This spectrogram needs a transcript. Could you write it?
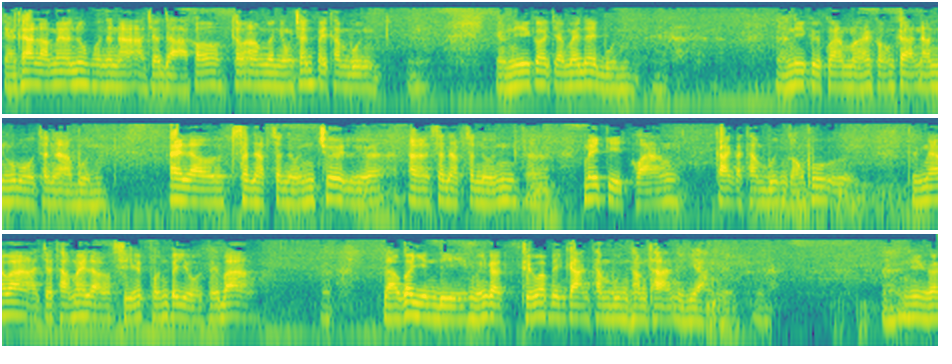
แต่ถ้าเราไม่อนุโมทนาอาจจะด่าเขาถ้าเอาเงินของฉันไปทำบุญ อย่างนี้ก็จะไม่ได้บุญนี่คือความหมายของการอนุโมทนาบุญ ให้เราสนับสนุนช่วยเหลืออสนับสนุนไม่กีดขวางการกระทำบุญของผู้อื่น ถึงแม้ว่าอาจจะทำให้เราเสียผลประโยชน์ไปบ้าง เราก็ยินดีเหมือนกับถือว่าเป็นการทำบุญทำทานอีกอย่างหนึ่งนี่ก็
